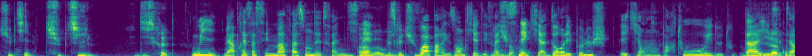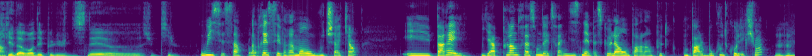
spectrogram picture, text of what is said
Subtil. subtiles et discrètes. Oui, mais après, ça, c'est ma façon d'être fan Disney. Ah bah oui. Parce que tu vois, par exemple, il y a des Bien fans sûr. Disney qui adorent les peluches et qui en ont partout et de toute Oui, taille, il est compliqué d'avoir des peluches Disney euh, subtiles. Oui, c'est ça. Voilà. Après, c'est vraiment au goût de chacun. Et pareil, il y a plein de façons d'être fan Disney parce que là, on parle un peu, de- on parle beaucoup de collections, Mhm.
